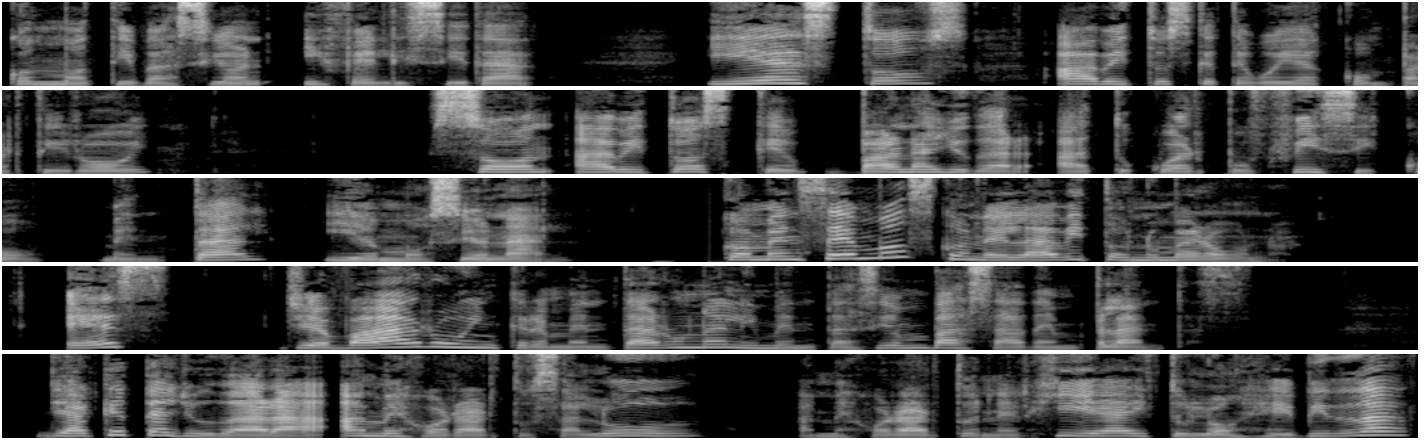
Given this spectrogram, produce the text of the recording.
con motivación y felicidad. Y estos hábitos que te voy a compartir hoy son hábitos que van a ayudar a tu cuerpo físico, mental y emocional. Comencemos con el hábito número uno. Es llevar o incrementar una alimentación basada en plantas, ya que te ayudará a mejorar tu salud, a mejorar tu energía y tu longevidad,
